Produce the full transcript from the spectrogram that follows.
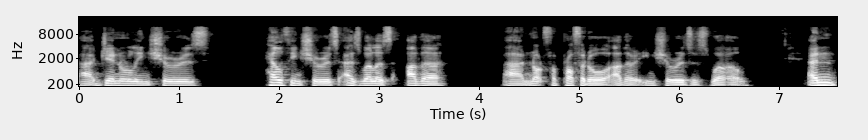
uh, general insurers, health insurers, as well as other uh, not-for-profit or other insurers as well. And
